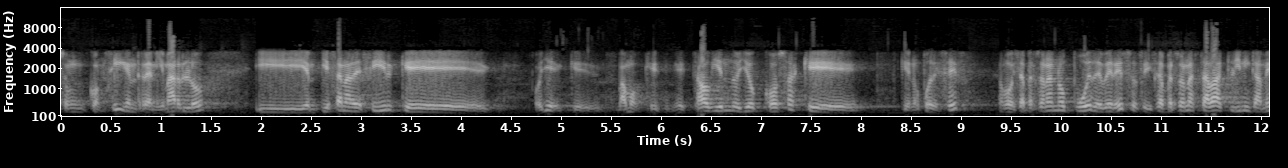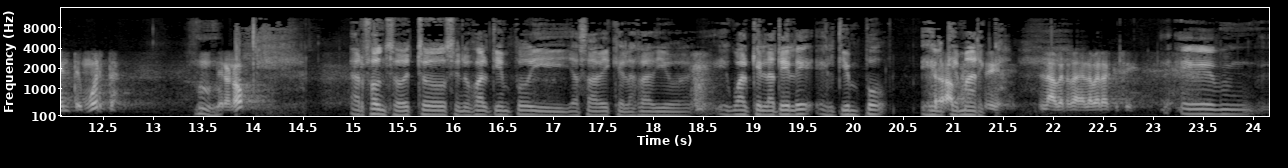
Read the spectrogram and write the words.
son consiguen reanimarlo y empiezan a decir que oye que vamos que he estado viendo yo cosas que que no puede ser. Esa persona no puede ver eso si esa persona estaba clínicamente muerta. Pero no Alfonso, esto se nos va el tiempo y ya sabes que la radio, igual que en la tele, el tiempo es el que marca. la verdad, la verdad que sí. Eh,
